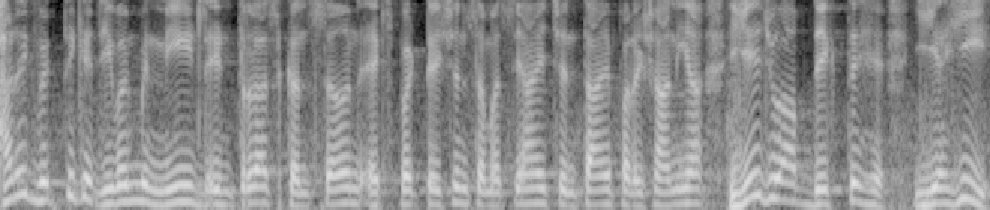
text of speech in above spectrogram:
हर एक व्यक्ति के जीवन में नीड, इंटरेस्ट, कंसर्न, एक्सपेक्टेशन, समस्याएँ, चिंताएँ, परेशानियाँ, ये जो आप देखते हैं, यही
